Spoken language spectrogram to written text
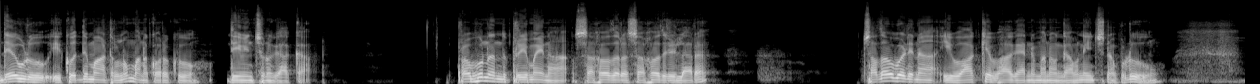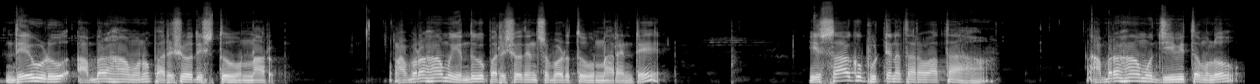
దేవుడు ఈ కొద్ది మాటలను మన కొరకు దీవించునుగాక. ప్రభునందు ప్రియమైన సహోదర సహోదరులారా చదవబడిన ఈ వాక్య భాగాన్ని మనం గమనించినప్పుడు దేవుడు అబ్రహామును పరిశోధిస్తూ ఉన్నారు. అబ్రహాము ఎందుకు పరిశోధించబడుతూ ఉన్నారంటే ఇసాకు పుట్టిన తర్వాత అబ్రహాము జీవితంలో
